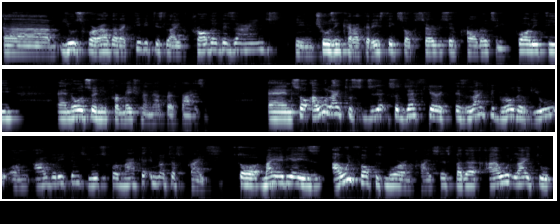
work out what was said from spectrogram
uh, used for other activities like product designs, in choosing characteristics of service and products, in quality, and also in information and advertising. And so I would like to suggest, here a slightly broader view on algorithms used for market and not just pricing. So my idea is I will focus more on prices, but uh, I would like to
